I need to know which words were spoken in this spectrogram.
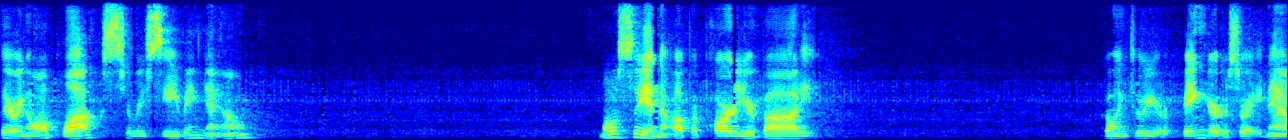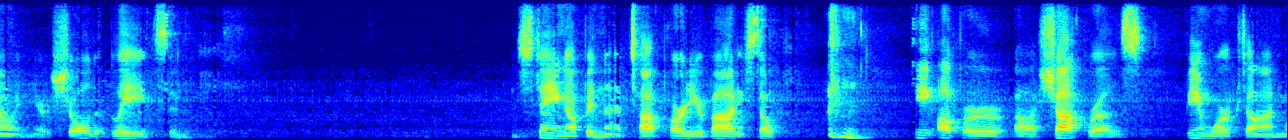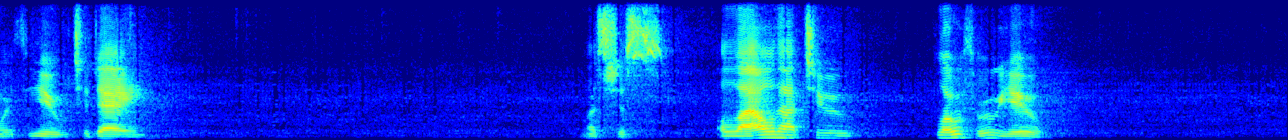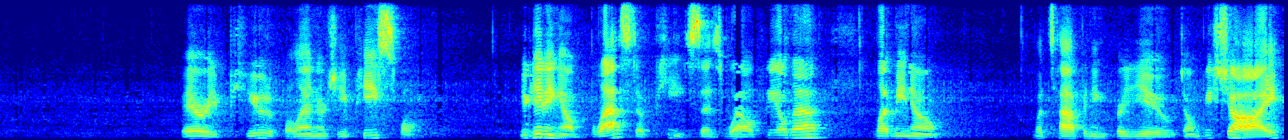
clearing all blocks to receiving now. Mostly in the upper part of your body. Going through your fingers right now and your shoulder blades and staying up in the top part of your body. So the upper uh, chakras being worked on with you today. Let's just allow that to flow through you. Very beautiful energy, peaceful. You're getting a blast of peace as well. Feel that? Let me know what's happening for you. Don't be shy.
